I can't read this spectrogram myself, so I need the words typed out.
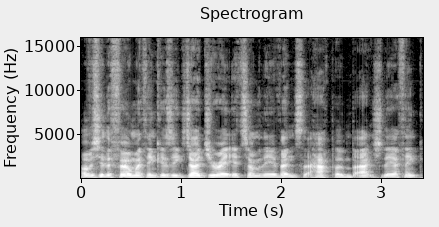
obviously the film I think has exaggerated some of the events that happen, but actually I think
